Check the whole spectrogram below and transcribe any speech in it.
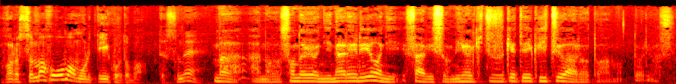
だからスマホを守りっていい言葉ですね、まあ、あのそのようになれるように、サービスを磨き続けていく必要はあろうとは思っております。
